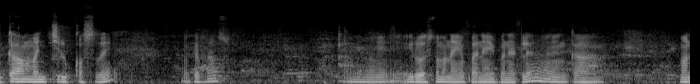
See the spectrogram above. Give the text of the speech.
ఇంకా మంచి లుక్ వస్తుంది. ఓకే ఫ్రెండ్స్ ఈ రోజుతో మన ఏ పని అయిపోయినట్లే. ఇంకా మన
